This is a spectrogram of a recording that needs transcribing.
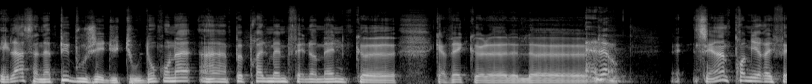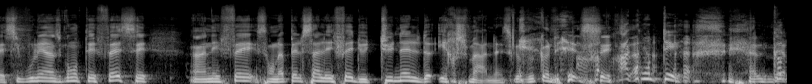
et là, ça n'a plus bougé du tout. Donc on a à peu près le même phénomène qu'avec le- le, c'est un premier effet. Si vous voulez un second effet, c'est un effet, on appelle ça l'effet du tunnel de Hirschman. Est-ce que vous connaissez Ra- Racontez. Albert-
